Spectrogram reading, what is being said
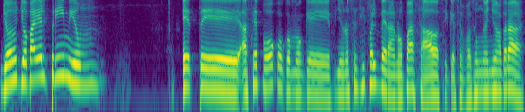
yo, yo pagué el premium este hace poco, como que yo no sé si fue el verano pasado, así que se fue hace un año atrás,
